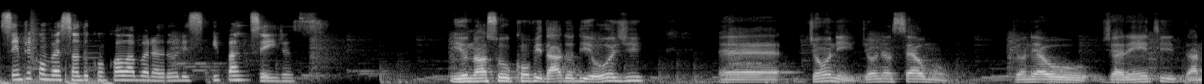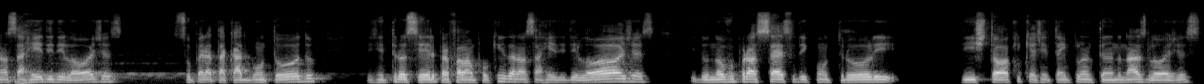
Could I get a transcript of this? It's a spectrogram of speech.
sempre conversando com colaboradores e parceiros. E o nosso convidado de hoje é Johnny, Johnny Anselmo. Johnny é o gerente da nossa rede de lojas, Super Atacado Bom Todo. A gente trouxe ele para falar um pouquinho da nossa rede de lojas e do novo processo de controle de estoque que a gente está implantando nas lojas.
